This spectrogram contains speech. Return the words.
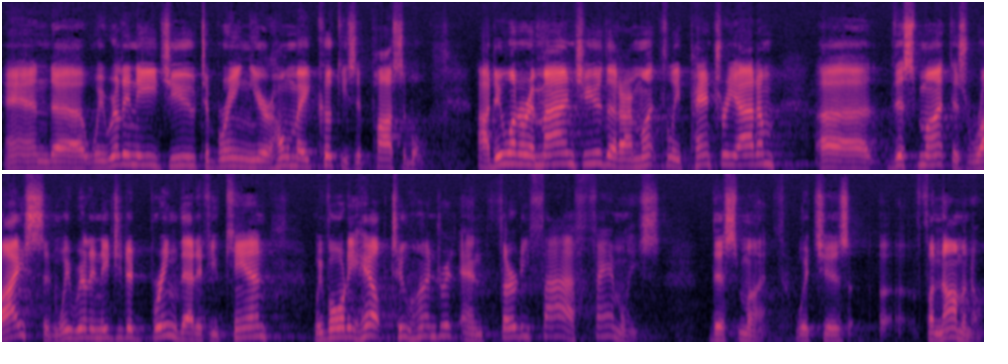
And uh, we really need you to bring your homemade cookies if possible. I do want to remind you that our monthly pantry item uh, this month is rice, and we really need you to bring that if you can. We've already helped 235 families this month, which is uh, phenomenal.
